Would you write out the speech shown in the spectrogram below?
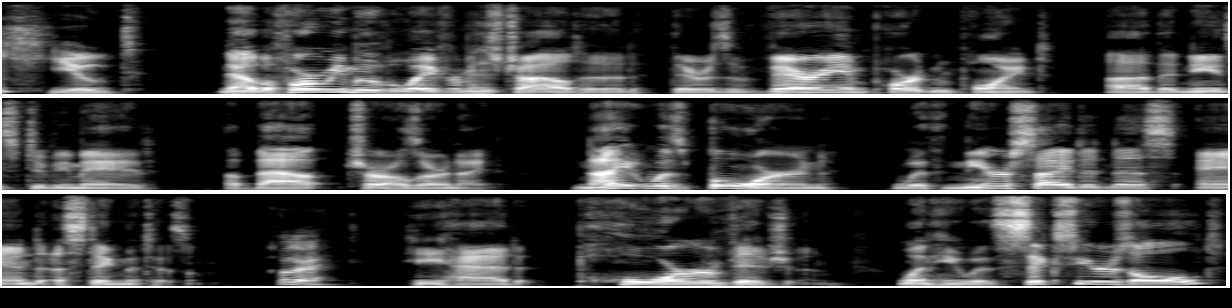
Cute. Now, before we move away from his childhood, there is a very important point uh, that needs to be made about Charles R. Knight. Knight was born with nearsightedness and astigmatism. Okay. He had poor vision. When he was six years old,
